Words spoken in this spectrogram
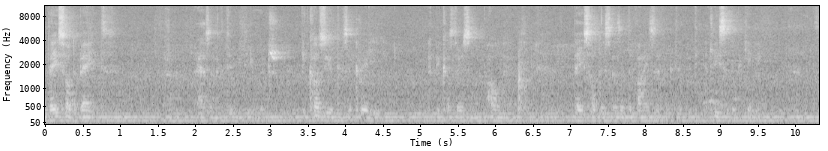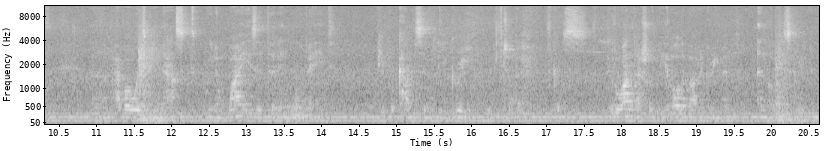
And they saw debate uh, as an activity which, because you disagree, and because there's an opponent, they saw this as a divisive activity, at least at the beginning. And, um, I've always been asked, you know, why is it that in debate people can't simply agree with each other? Because Rwanda should be all about agreement and not disagreement.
